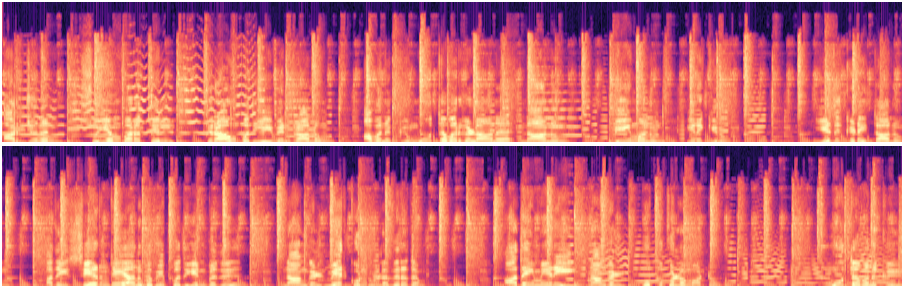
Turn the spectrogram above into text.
அர்ஜுனன் சுயம்வரத்தில் திராவுபதியை வென்றாலும் அவனுக்கு மூத்தவர்களான நானும் பீமனும் இருக்கிறோம். எது கிடைத்தாலும் அதை சேர்ந்தே அனுபவிப்பது என்பது நாங்கள் மேற்கொண்டுள்ள விரதம். அதை மீறி நாங்கள் ஒப்புக்கொள்ள மாட்டோம். மூத்தவனுக்கு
